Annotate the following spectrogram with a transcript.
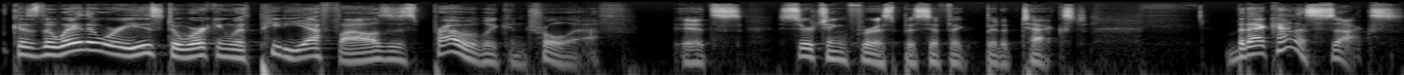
because the way that we're used to working with PDF files is probably Control F. It's searching for a specific bit of text. But that kind of sucks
